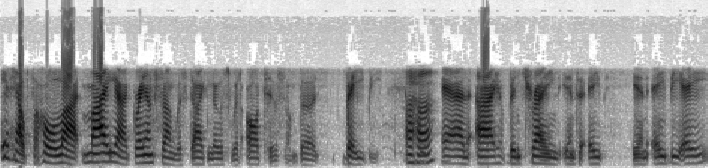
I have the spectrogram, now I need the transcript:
It helps a whole lot. My uh, grandson was diagnosed with autism, the baby. Uh huh. And I have been trained into a, in ABA,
